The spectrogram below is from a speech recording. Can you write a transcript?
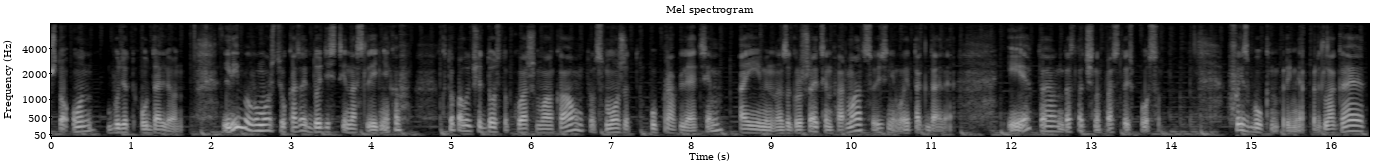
что он будет удален. Либо вы можете указать до 10 наследников, кто получит доступ к вашему аккаунту, сможет управлять им, а именно загружать информацию из него и так далее. И это достаточно простой способ. Facebook, например, предлагает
